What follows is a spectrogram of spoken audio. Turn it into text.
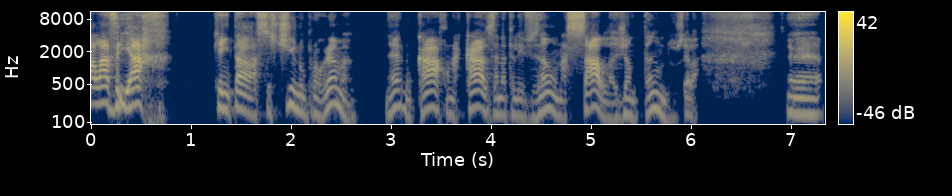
palavrear quem está assistindo o programa, né, no carro, na casa, na televisão, na sala, jantando, sei lá. É,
